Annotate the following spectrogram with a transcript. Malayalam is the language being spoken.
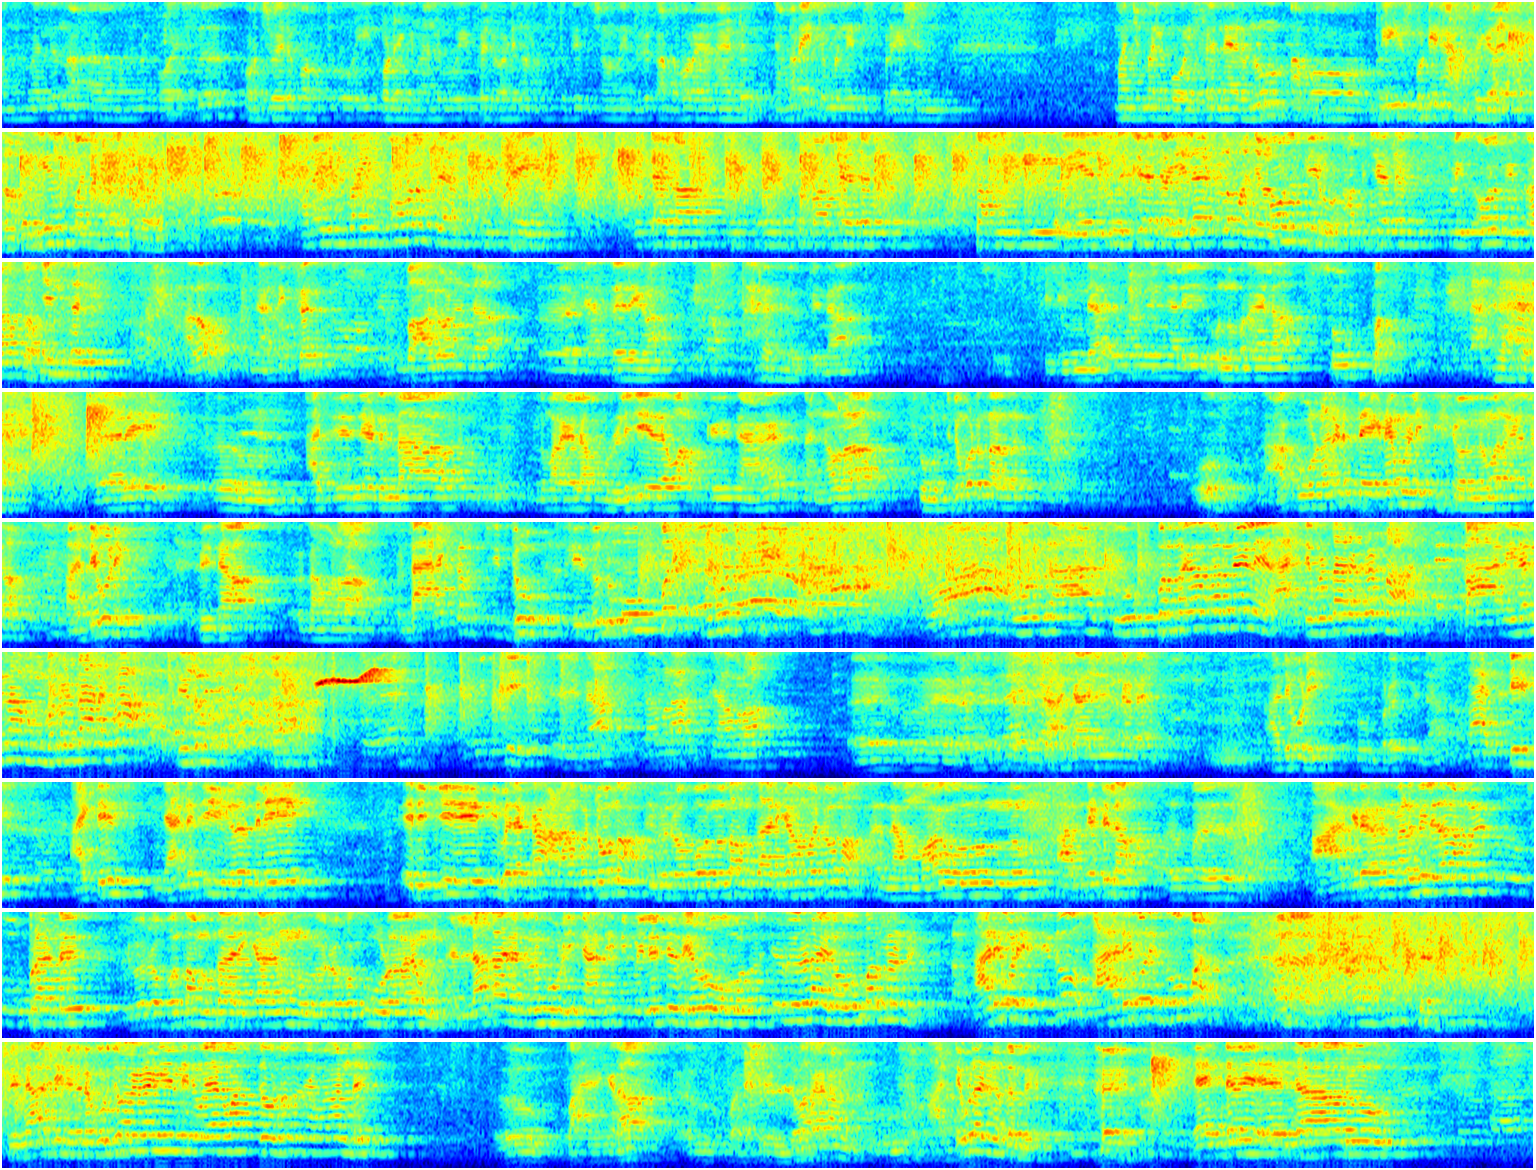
മഞ്ഞുമല്ല് മഞ്ഞുമൽ ബോയ്സ് കുറച്ച് പേര് പുറത്ത് പോയി കൊടൈക്കനാലിൽ പോയി പരിപാടി നടത്തിയിട്ട് തിരിച്ചു വന്നിട്ട് ഒരു കഥ പറയാനായിട്ട് ഞങ്ങളുടെ ഏറ്റവും വലിയ ഇൻസ്പിറേഷൻ മഞ്ഞുമൽ ബോയ്സ് തന്നെയായിരുന്നു. അപ്പോ please put hands together for the real Manjummel boys. കുട്ടേട, Subhash താങ്കി, അഭിചേട്ടൻ. ജിൻസൻ ഹലോ ഞാൻ സിക്സൻ. ബാലുവാണ് എന്റെ ക്യാരക്ടർ പിന്നെ ഫിലിമിന്റെ കാര്യം പറഞ്ഞു കഴിഞ്ഞാൽ ഒന്നും പറയാനില്ല സൂപ്പർ. അതായത് അജിത് ആ ഒരു ഒന്നും പറയാനില്ല പുള്ളി ചെയ്ത വർക്ക് ഞാൻ ഞങ്ങളവിടെ ഷൂട്ടിന് പോയിട്ടുണ്ടായിരുന്നു. ആ ഗുണം എടുത്തേക്കണേ പുള്ളി. ഒന്നും പറയാനില്ല. അടിപൊളി. പിന്നെ നമ്മളെ director Chidu. Chidu super. Super എന്നൊക്കെ പറഞ്ഞല്ലേ? അടിപൊളി ഡയറക്ടർ ബാലിയുടെ നമ്പർ ആ. ഉച്ചി. പിന്നെ നമ്മളെ ക്യാമറ ഷാജുട്ടൻ അടിപൊളി സൂപ്പർ പിന്നെ ആക്ടീസ് ആക്ടീസ് ഞാൻ ജീവിതത്തിൽ എനിക്ക് ഇവരെ കാണാൻ പറ്റുമെന്ന? ഇവരൊപ്പം ഒന്ന് സംസാരിക്കാൻ പറ്റുമെന്ന? നമ്മ ഒന്നും അറിഞ്ഞിട്ടില്ല. ആഗ്രഹങ്ങൾ വലുതാണ്. സൂപ്പറായിട്ട് ഇവരൊപ്പം സംസാരിക്കാനും ഇവരൊപ്പം കൂടാനും എല്ലാ കാര്യത്തിലും കൂടി ഞാൻ സിനിമയിൽ ചെറിയ റോൾ ഒരു ചെറിയൊരു ഡയലോഗും പറഞ്ഞിട്ടുണ്ട്. അടിപൊളി ഇത് അടിപൊളി സൂപ്പർ. പിന്നെ ആ സിനിമയെ കുറിച്ച് പറയുകയാണെങ്കിൽ സിനിമ ഞങ്ങൾ ഫസ്റ്റ് ദിവസം ഞങ്ങൾ കണ്ട്. ഭയങ്കര എന്ത് പറയാനാണ് അടിപൊളിയായിട്ടുണ്ട് എന്റെ എന്റെ ആ ഒരു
